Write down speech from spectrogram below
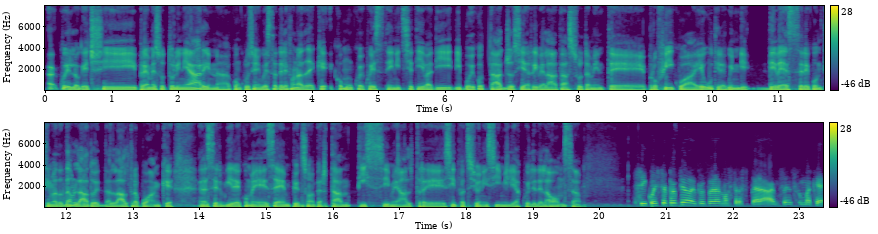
Eh, quello che ci preme sottolineare in conclusione di questa telefonata è che comunque questa iniziativa di, di boicottaggio si è rivelata assolutamente proficua e utile, quindi deve essere continuata da un lato e dall'altra può anche eh, servire come esempio insomma, per tantissime altre situazioni simili a quelle della OMSA. Sì, questa è proprio, è proprio la nostra speranza, insomma, che,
